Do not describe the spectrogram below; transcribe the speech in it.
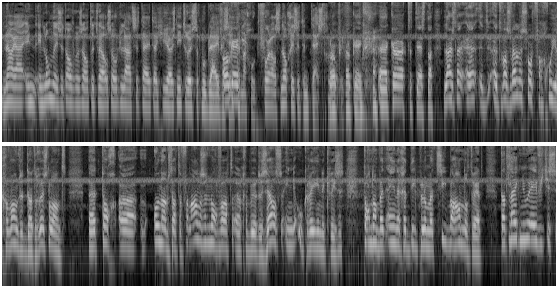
Nou ja, in, in Londen is het overigens altijd wel zo de laatste tijd... dat je juist niet rustig moet blijven zitten. Maar goed, vooralsnog is het een test, geloof ik. Oké, Eh, karaktertest dan. Luister, eh, het, het was wel een soort van goede gewoonte... dat Rusland eh, toch, ondanks dat er van alles en nog wat gebeurde... zelfs in de Oekraïne-crisis... toch nog met enige diplomatie behandeld werd. Dat lijkt nu eventjes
